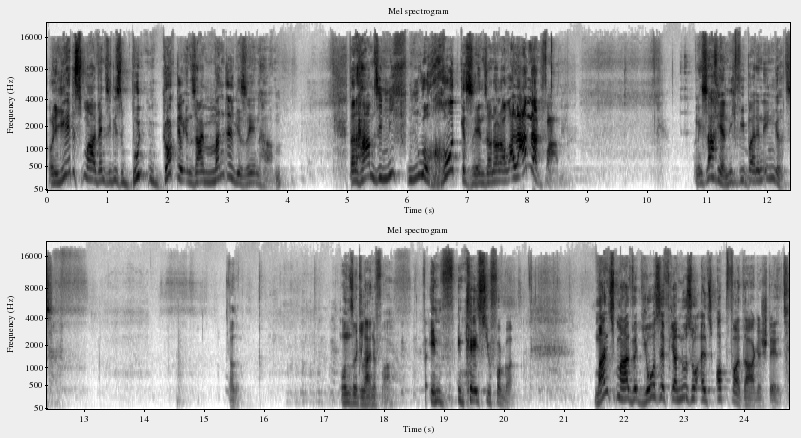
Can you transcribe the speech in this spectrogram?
Und jedes Mal, wenn sie diesen bunten Gockel in seinem Mantel gesehen haben, dann haben sie nicht nur rot gesehen, sondern auch alle anderen Farben. Und ich sage ja, nicht wie bei den Ingels. Also, unsere kleine Farm. In, in case you forgot. Manchmal wird Josef ja nur so als Opfer dargestellt,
